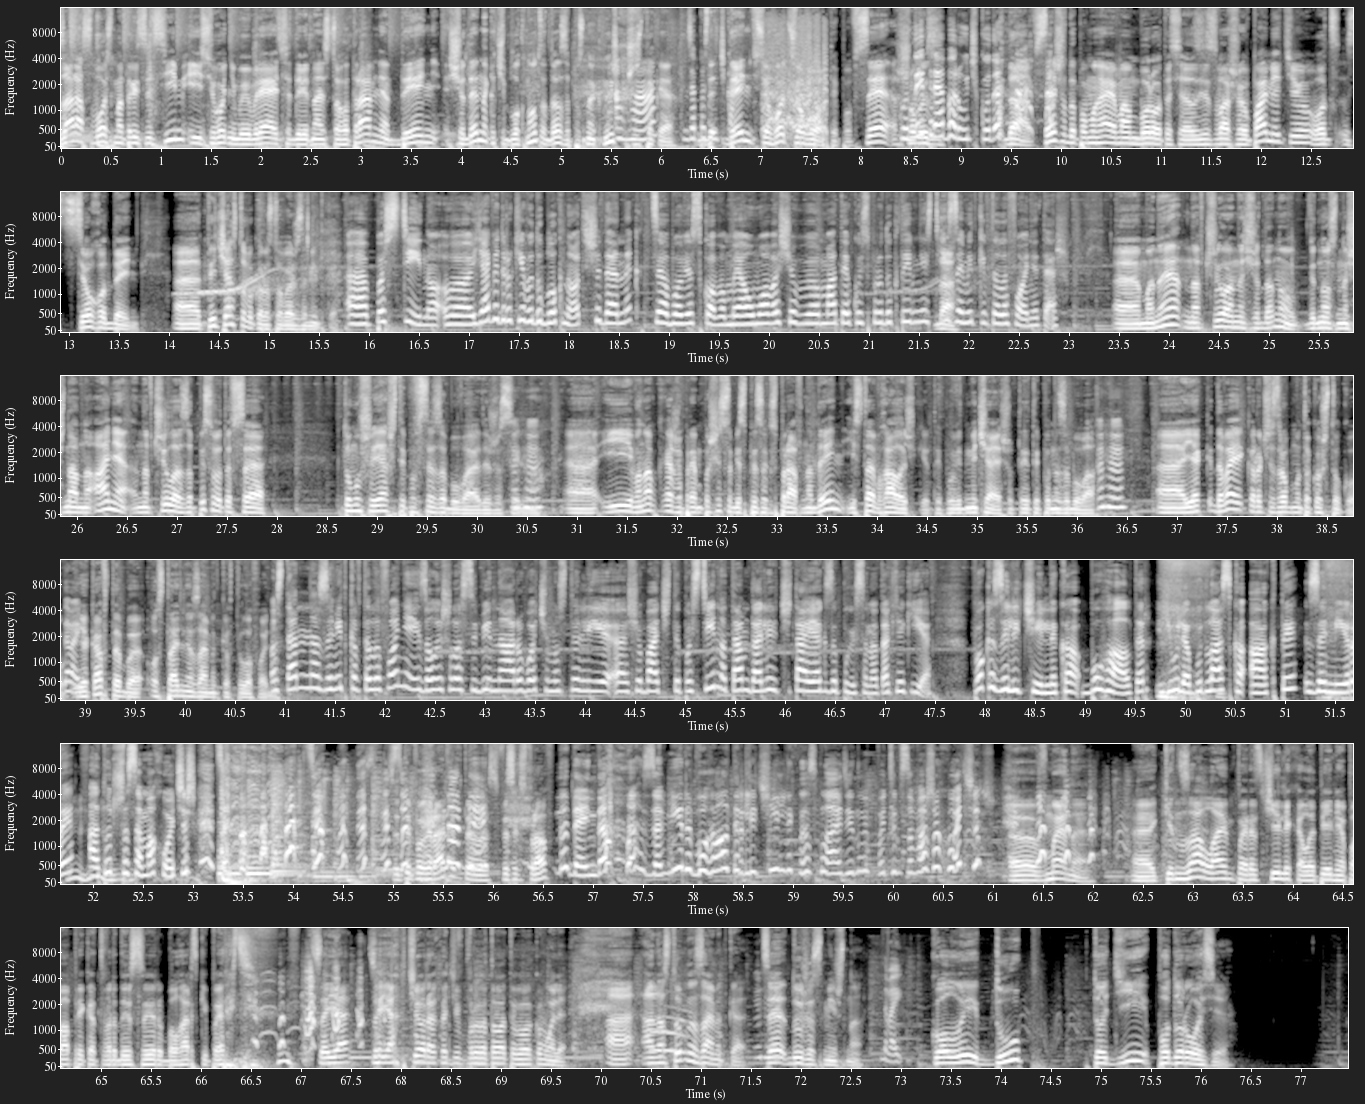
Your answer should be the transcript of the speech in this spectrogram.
Зараз 8.37 і сьогодні виявляється 19 травня, день щоденника чи блокнота, да, записна книжка, Ага, щось таке. записничка. День всього цього. Типу, все, що Куди ви... треба ручку? Да? Да, все, що допомагає вам боротися зі з вашою пам'яттю, от з цього день. Е, ти часто використовуєш замітки? Е, постійно. Е, Я від руки веду блокнот, щоденник. Це обов'язково моя умова, щоб мати якусь продуктивність Да. і замітки в телефоні теж. Е, мене навчила нещодавно, ну, відносно нещодавно Аня, навчила записувати все. Тому що я ж типу все забуваю дуже сильно. Е, і вона каже: прям пиши собі список справ на день і став галочки, типу, відмічай, щоб ти типу не забував. Е, як, давай, коротше, зробимо таку штуку. Давай. Яка в тебе остання замітка в телефоні? Остання замітка в телефоні і залишила собі на робочому столі, е, що бачити постійно. Там далі читаю, як записано, так як є. Покази лічильника, бухгалтер, Юля, будь ласка, акти, заміри. А тут що сама хочеш Це типу графік тебе список справ? на день, да? Заміри, бухгалтер, лічильник на складі. Ну і потім сама що хочеш. Е, в мене е, кінза, лайм, перець чилі, халапеньо, паприка, твердий сир, болгарський перець. Це я, це я вчора хотів приготувати гуакамолі. А, а наступна замітка це дуже смішно. Давай. Коли дуб, тоді по дорозі.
